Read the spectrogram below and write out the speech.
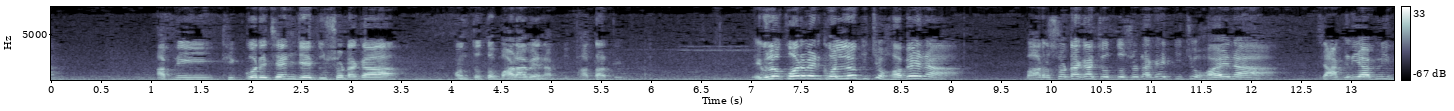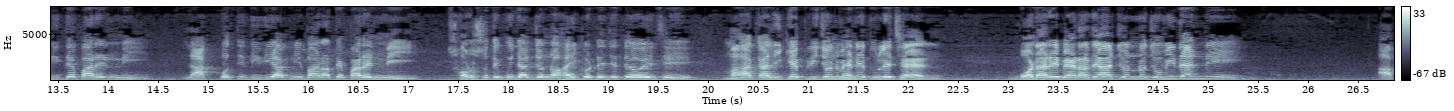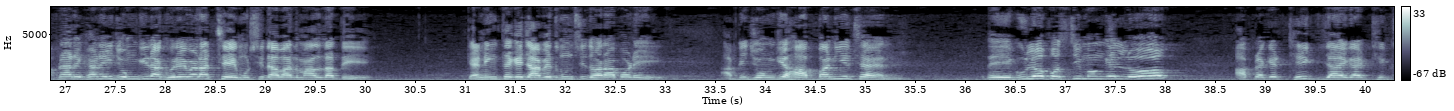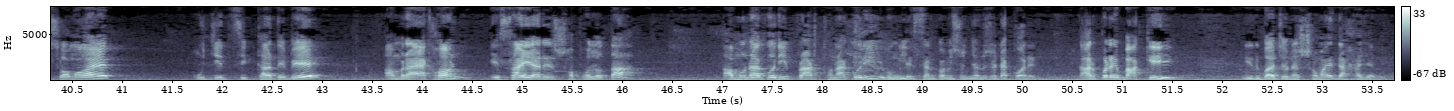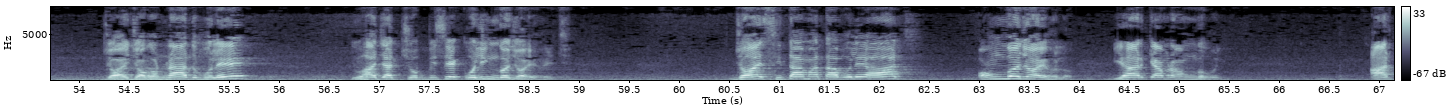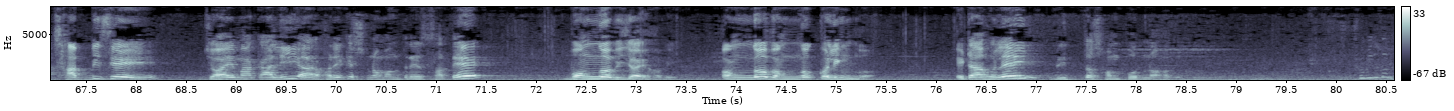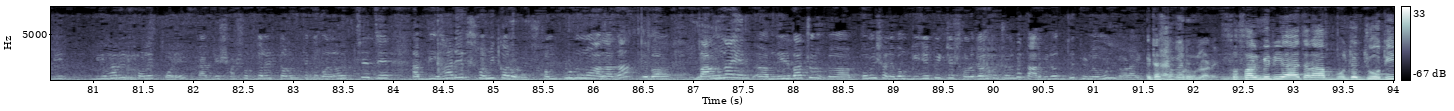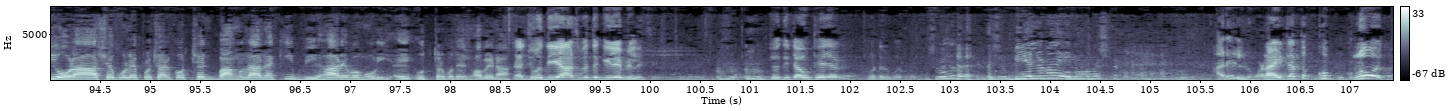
আপনি ঠিক করেছেন যে দুশো টাকা অন্তত বাড়াবেন আপনি ভাতাতে। এগুলো করবেন, করলেও কিছু হবে না। বারোশো টাকা, চোদ্দশো টাকায় কিছু হয় না। চাকরি আপনি দিতে পারেননি। লাখপতি দিদি আপনি বাড়াতে পারেননি। সরস্বতী পূজার জন্য হাইকোর্টে যেতে হয়েছে। মা কালীকে প্রিজন ভ্যানে তুলেছেন। বর্ডারে বেড়া দেওয়ার জন্য জমি দেননি। আপনার এখানে এই জঙ্গিরা ঘুরে বেড়াচ্ছে মুর্শিদাবাদ, মালদাতে। ক্যানিং থেকে জাভেদ মুন্সি ধরা পড়ে। আপনি জঙ্গি হাব বানিয়েছেন। এগুলো পশ্চিমবঙ্গের লোক আপনাকে ঠিক জায়গায়, ঠিক সময় উচিত শিক্ষা দেবে। আমরা এখন এসআইআর এর সফলতা কামনা করি, প্রার্থনা করি এবং ইলেকশন কমিশন যেন সেটা করেন। তারপরে বাকি নির্বাচনের সময় দেখা যাবে। জয় জগন্নাথ বলে দু হাজার চব্বিশে কলিঙ্গ জয় হয়েছে। জয় সীতামাতা বলে আজ অঙ্গ জয় হলো। বিহারকে আমরা অঙ্গ বলি। আর ছাব্বিশে জয় মা কালী আর হরে কৃষ্ণ মন্ত্রের সাথে বঙ্গ বিজয় হবে। অঙ্গ, বঙ্গ, কলিঙ্গ। এটা হলেই নৃত্য সম্পূর্ণ হবে। বিহারের ফলের পরে রাজ্যের শাসক দলের তরফ থেকে বলা হচ্ছে যে বিহারের সমীকরণ সম্পূর্ণ আলাদা এবং বাংলা এর নির্বাচন কমিশন এবং বিজেপির যে ষড়যন্ত্র চলবে তার বিরুদ্ধে তৃণমূল লড়াই এটা লড়াই। সোশ্যাল মিডিয়ায় তারা বলছে যদি ওরা আসে বলে প্রচার করছেন বাংলা নাকি বিহার এবং ওড়ি- এই উত্তরপ্রদেশ হবে না। যদি আসবে তো গিলে ফেলেছে। যদিটা উঠে যাবে ভোটের পরে বিএলওরা এনুমোনেশন আরে লড়াইটা তো খুব ক্লোজ।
